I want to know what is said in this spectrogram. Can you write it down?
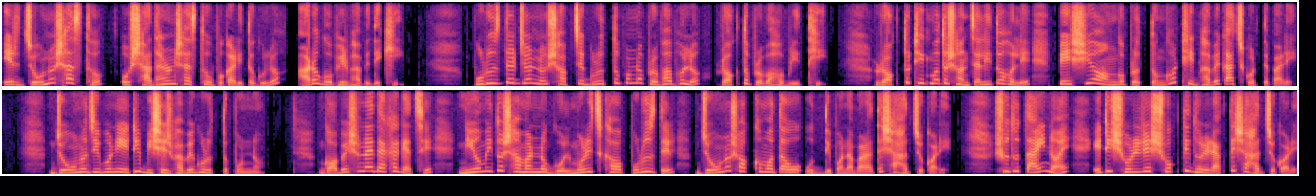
এর যৌন স্বাস্থ্য ও সাধারণ স্বাস্থ্য উপকারিতাগুলো আরও গভীরভাবে দেখি। পুরুষদের জন্য সবচেয়ে গুরুত্বপূর্ণ প্রভাব হল রক্তপ্রবাহ বৃদ্ধি। রক্ত ঠিকমতো সঞ্চালিত হলে পেশীয় অঙ্গ প্রত্যঙ্গ ঠিকভাবে কাজ করতে পারে। যৌন জীবনে এটি বিশেষভাবে গুরুত্বপূর্ণ। গবেষণায় দেখা গেছে, নিয়মিত সামান্য গোলমরিচ খাওয়া পুরুষদের যৌন সক্ষমতা ও উদ্দীপনা বাড়াতে সাহায্য করে। শুধু তাই নয়, এটি শরীরের শক্তি ধরে রাখতে সাহায্য করে।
